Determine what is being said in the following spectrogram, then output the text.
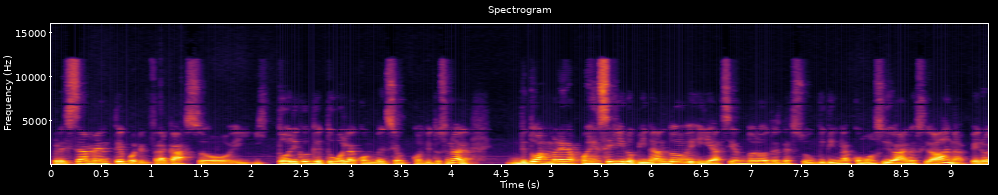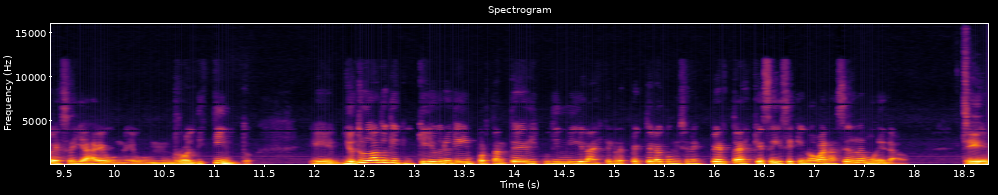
precisamente por el fracaso histórico que tuvo la Convención Constitucional. De todas maneras pueden seguir opinando y haciéndolo desde sus vitrinas como ciudadanos y ciudadanas, pero ese ya es un, es un rol distinto. Eh, y otro dato que, yo creo que es importante discutir, Miguel Ángel, respecto a la comisión experta, es que se dice que no van a ser remunerados. Eh,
